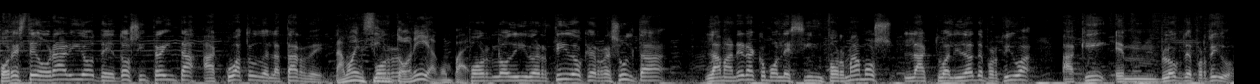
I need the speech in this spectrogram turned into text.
por este horario de 2 y 30 a 4 de la tarde. Estamos en Por- sintonía, compadre. Por lo divertido que resulta la manera como les informamos la actualidad deportiva aquí en Blog Deportivo.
